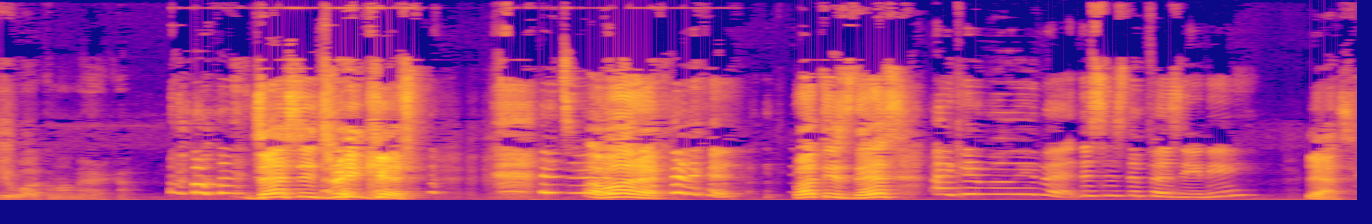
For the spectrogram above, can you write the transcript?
You're welcome, America. Jessi, drink it. It's Amore. good. What is this? I can't believe it. This is the Pasini. Yes.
